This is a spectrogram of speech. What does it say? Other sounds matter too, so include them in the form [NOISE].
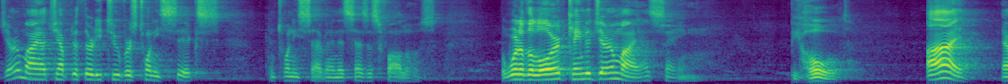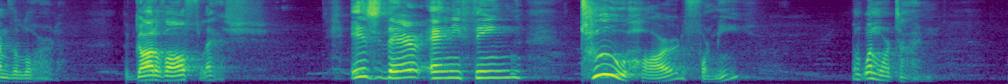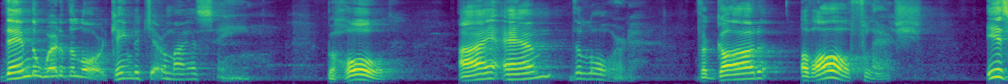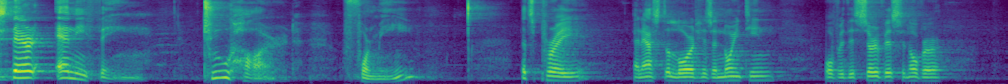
Jeremiah chapter 32, verse 26 and 27, and it says as follows The word of the Lord came to Jeremiah, saying, Behold, I am the Lord, the God of all flesh. Is there anything too hard for me? And one more time. Then the word of the Lord came to Jeremiah, saying, Behold, I am the Lord, the God of all flesh. Is there anything too hard for me? Let's pray and ask the Lord his anointing over this service and over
